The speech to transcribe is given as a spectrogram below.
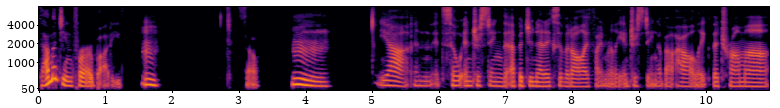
damaging for our bodies. Mm. So, mm. yeah. And it's so interesting. The epigenetics of it all, I find really interesting about how, like, the trauma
